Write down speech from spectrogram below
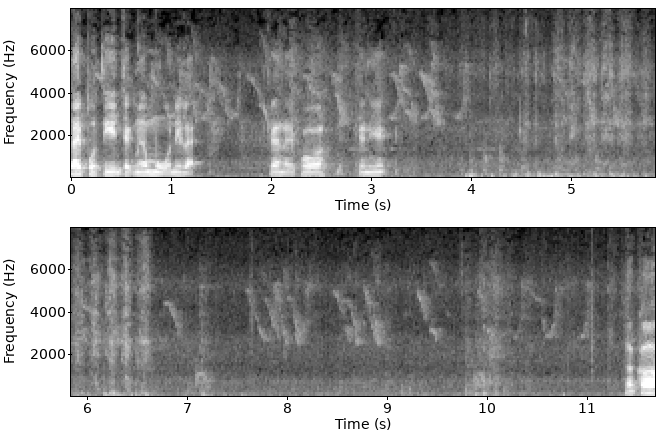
ได้โปรตีนจากเนื้อหมูนี่แหละ แค่ไหนพอแค่นี้ แล้วก็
